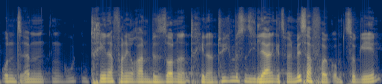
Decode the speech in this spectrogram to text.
und ähm, einen guten Trainer, von allem auch einen besonderen Trainer. Natürlich müssen sie lernen, jetzt mit Misserfolg umzugehen,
